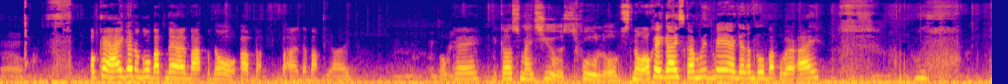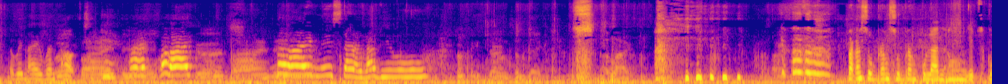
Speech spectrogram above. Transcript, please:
Now, okay, I gonna go back there, back door, uh, ba, the backyard. Okay, because my shoes full of snow. Okay, guys, come with me. I gotta go back where I when I went out. Goodbye, Okay, dear. bye bye. Goodbye. dear. Bye, Mister. I love you. Return someday. Alive. Parang sobrang sobrang pula ang lips ko.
